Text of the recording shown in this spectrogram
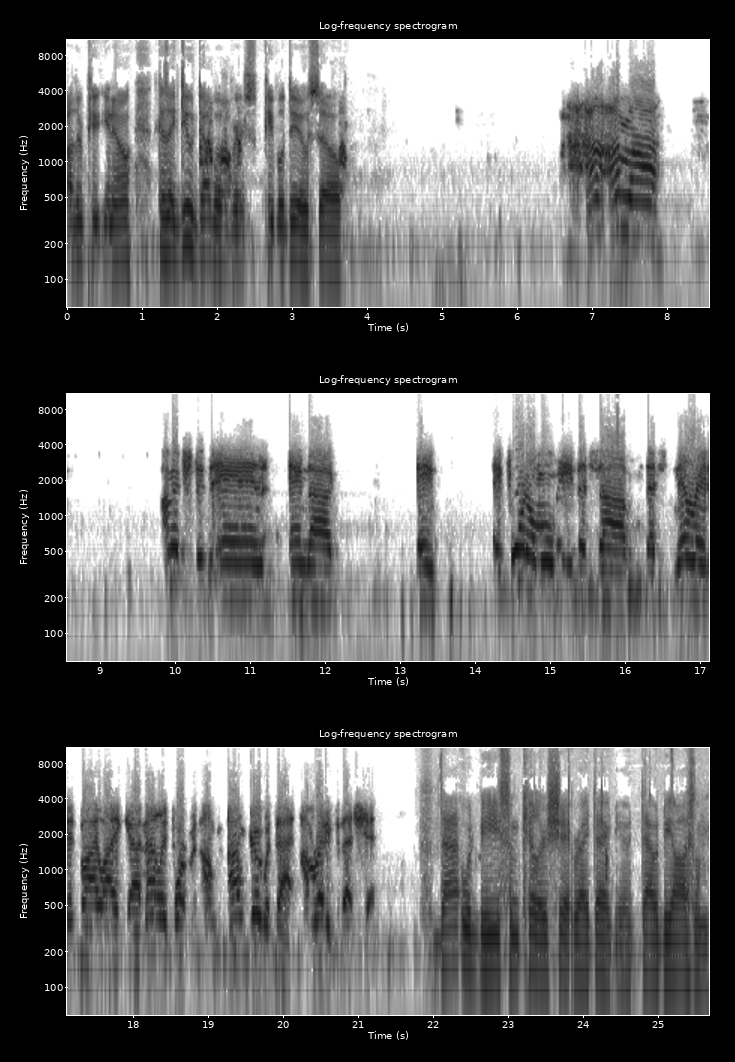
other people, you know, because they do dub overs. People do, so. I, I'm, uh, I'm interested in, in, uh, a a porno movie that's uh, that's narrated by like uh, Natalie Portman. I'm I'm good with that. I'm ready for that shit. That would be some killer shit right there, dude. That would be awesome.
